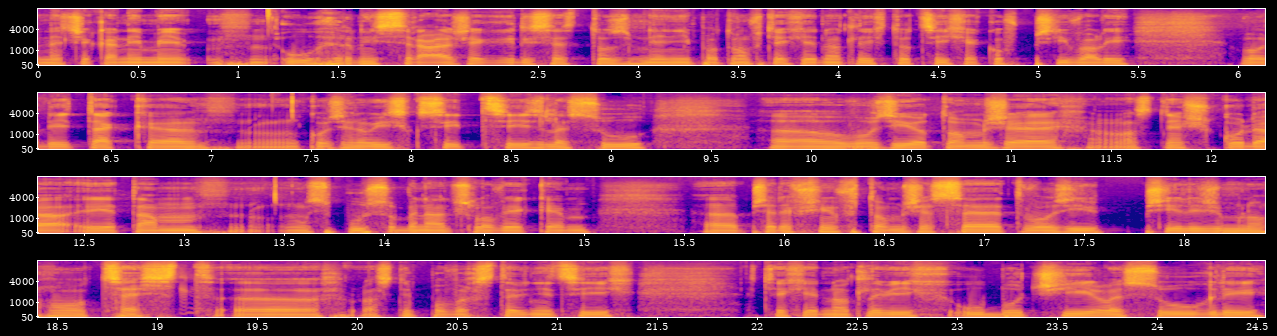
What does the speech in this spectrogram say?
nečekanými úhrny srážek, kdy se to změní potom v těch jednotlivých tocích, jako v přívali vody, tak kořenoví skřitci z lesů hovoří o tom, že vlastně škoda je tam způsobená člověkem Eh, především v tom, že se tvoří příliš mnoho cest eh, vlastně po vrstevnicích těch jednotlivých úbočí lesů, kdy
